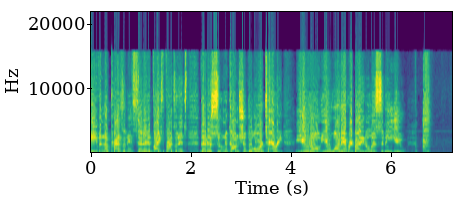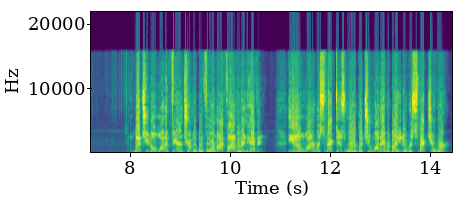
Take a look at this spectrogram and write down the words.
even the presidents that are vice presidents that are soon to come should the Lord tarry. You don't you want everybody to listen to you. But you don't want to fear and tremble before my Father in heaven. You don't want to respect his word, but you want everybody to respect your word.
